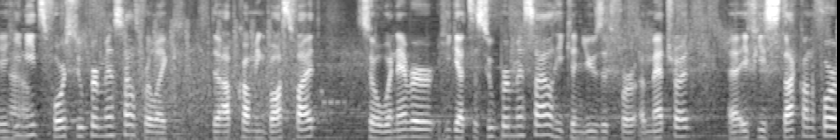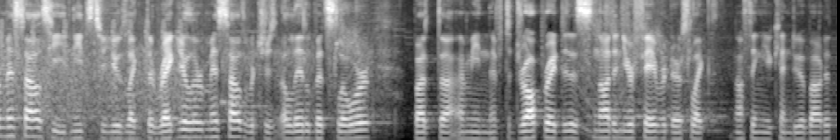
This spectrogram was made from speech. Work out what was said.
Yeah, he needs four super missiles for like the upcoming boss fight. So whenever he gets a super missile, he can use it for a Metroid. Uh, if he's stuck on four missiles, he needs to use like the regular missiles, which is a little bit slower. But uh, I mean, if the drop rate is not in your favor, there's like nothing you can do about it.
